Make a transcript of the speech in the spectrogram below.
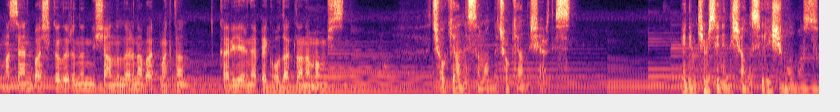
Ama sen başkalarının nişanlılarına bakmaktan kariyerine pek odaklanamamışsın. Çok yanlış zamanda çok yanlış yerdesin. Benim kimsenin nişanlısıyla işim olmaz.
